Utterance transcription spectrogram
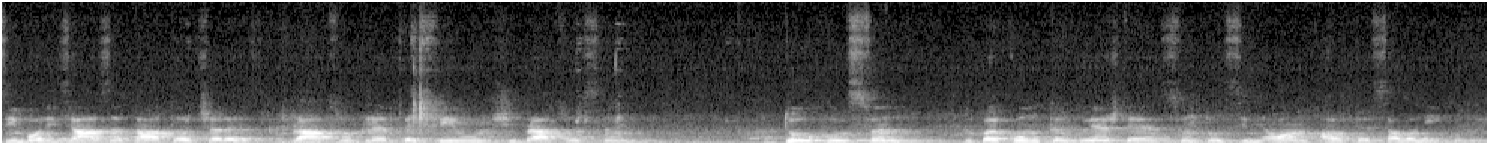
simbolizează Tatăl Ceresc, brațul drept pe Fiul și brațul Sfânt, Duhul Sfânt, după cum tâlcuiește Sfântul Simeon al Tesalonicului.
